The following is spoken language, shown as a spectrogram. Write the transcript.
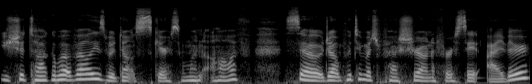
you should talk about values, but don't scare someone off. So don't put too much pressure on a first date either.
